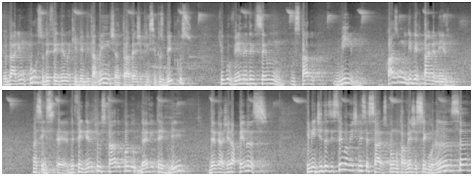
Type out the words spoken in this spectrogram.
eu daria um curso defendendo aqui biblicamente, através de princípios bíblicos, que o governo deve ser um, um Estado mínimo, quase um libertarianismo. Assim, é, defendendo que o Estado, quando deve intervir, deve agir apenas em medidas extremamente necessárias, como talvez de segurança,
